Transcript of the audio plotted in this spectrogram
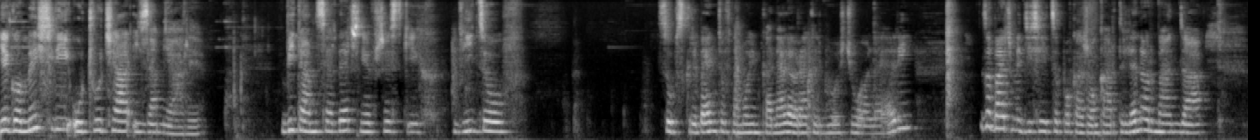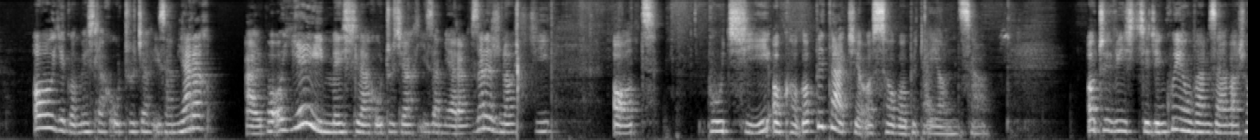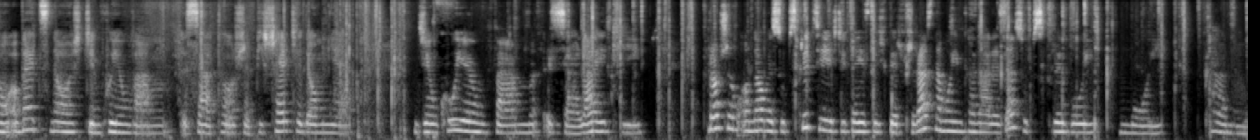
jego myśli, uczucia i zamiary. Witam serdecznie wszystkich widzów, subskrybentów na moim kanale Orakel Miłości Oleeli. Zobaczmy dzisiaj, co pokażą karty Lenormanda o jego myślach, uczuciach i zamiarach, albo o jej myślach, uczuciach i zamiarach, w zależności od płci, o kogo pytacie, osoba pytająca. Oczywiście dziękuję Wam za Waszą obecność, dziękuję Wam za to, że piszecie do mnie, dziękuję Wam za lajki. Proszę o nowe subskrypcje, jeśli to jesteś pierwszy raz na moim kanale, zasubskrybuj mój kanał.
